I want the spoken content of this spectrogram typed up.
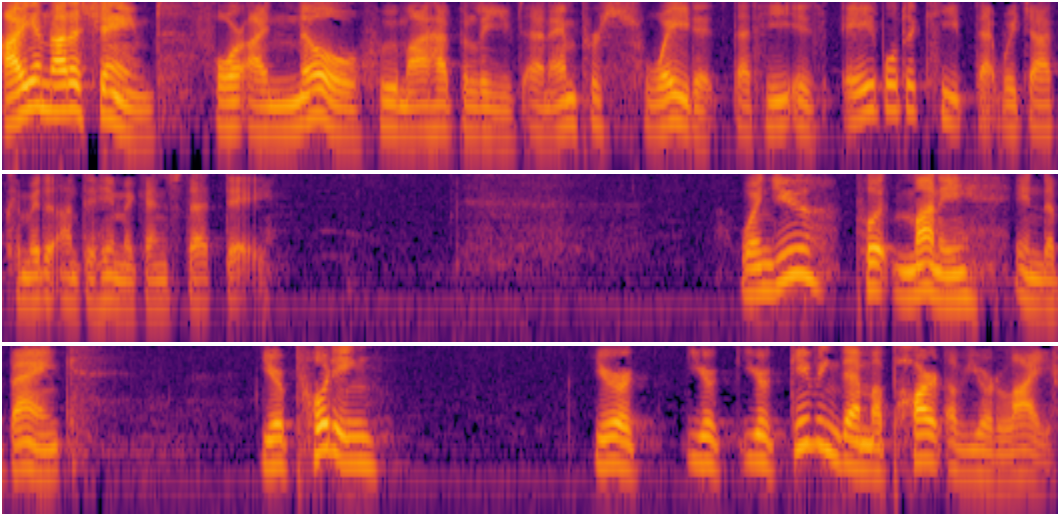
I am not ashamed, for I know whom I have believed, and am persuaded that he is able to keep that which I have committed unto him against that day. When you put money in the bank, you're putting, you're, you're, you're giving them a part of your life.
